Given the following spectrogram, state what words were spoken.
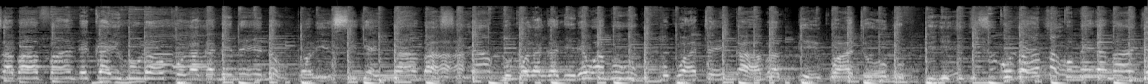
nsaba afande kaihula okolagane neno poliisi gyeŋŋamba mukolaganire wamu mukwate nga ababbi ekwata obubbi kuba amakomera mangi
